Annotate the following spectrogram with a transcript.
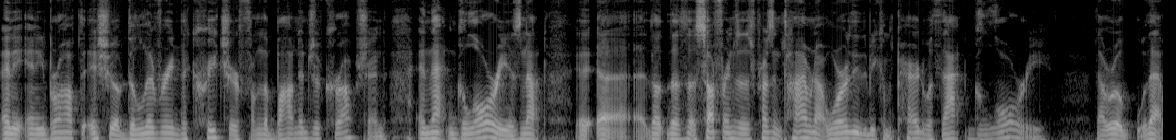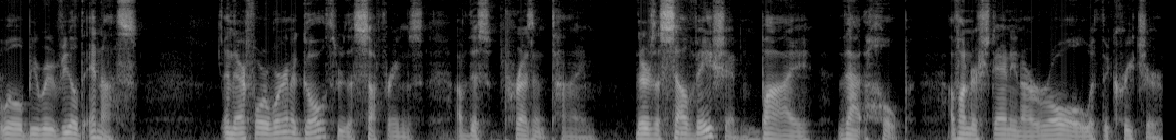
and he, and he brought up the issue of delivering the creature from the bondage of corruption. And that glory is not uh, uh, the, the, the, sufferings of this present time are not worthy to be compared with that glory that will, that will be revealed in us. And therefore we're going to go through the sufferings of this present time. There's a salvation by that hope of understanding our role with the creature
